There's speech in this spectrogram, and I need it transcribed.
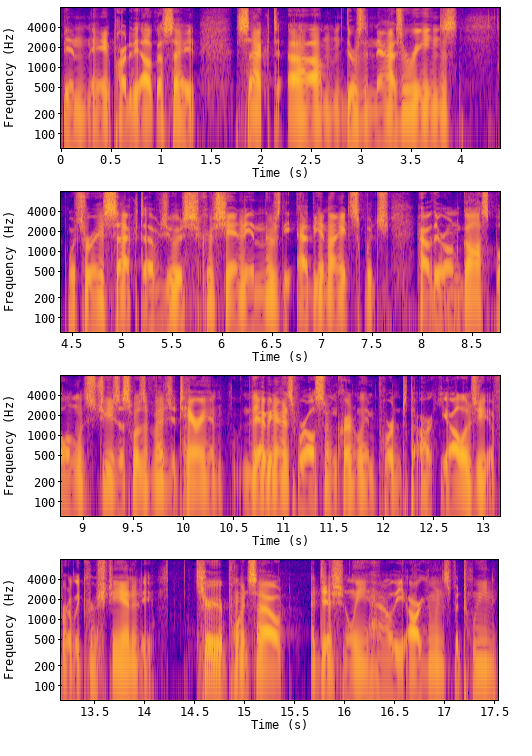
been a part of the Alkasite sect. Um, there was the Nazarenes, which were a sect of Jewish Christianity, and there's the Ebionites, which have their own gospel in which Jesus was a vegetarian. The Ebionites were also incredibly important to the archaeology of early Christianity. Carrier points out additionally how the arguments between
